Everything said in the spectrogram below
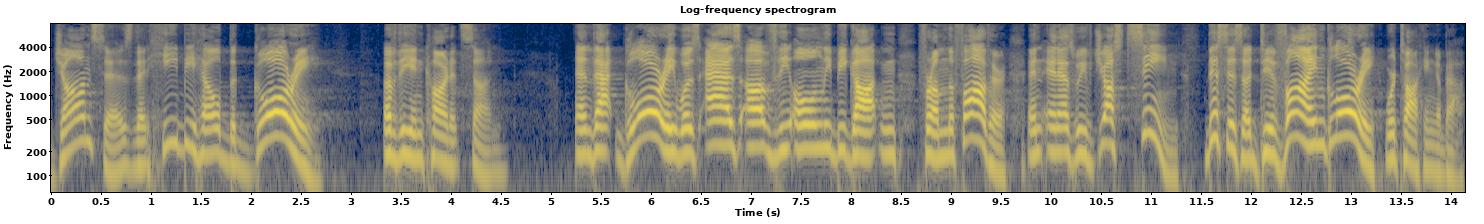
John says that he beheld the glory of the incarnate Son, and that glory was as of the only begotten from the Father. And, and as we've just seen, this is a divine glory we're talking about.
